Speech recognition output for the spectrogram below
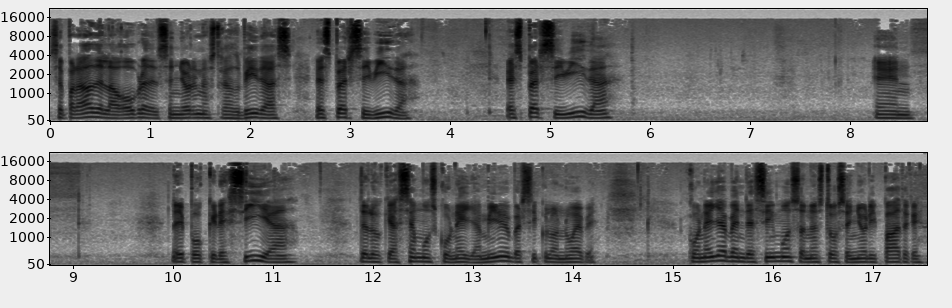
separada de la obra del Señor en nuestras vidas, es percibida. Es percibida en la hipocresía de lo que hacemos con ella. Miren el versículo 9. Con ella bendecimos a nuestro Señor y Padre,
